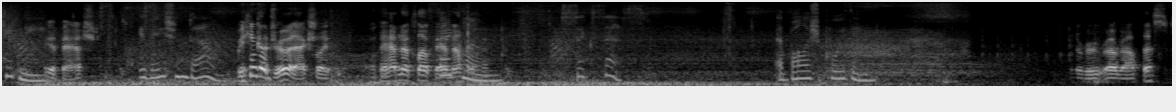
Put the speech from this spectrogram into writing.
I Kidney. get bashed. Evasion Down. We can go Druid actually. Okay. They have no cloak. They have nothing. Cyclone. Success. Abolish Poison. I'm gonna root Rogue off this.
